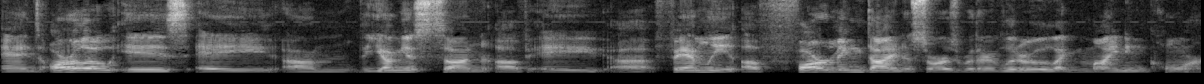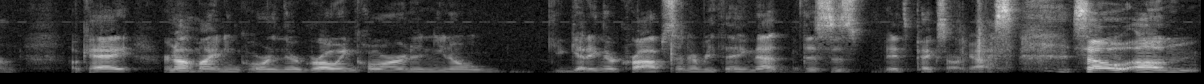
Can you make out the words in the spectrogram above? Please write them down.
And Arlo is a um, the youngest son of a uh, family of farming dinosaurs where they're literally like mining corn, okay? Or not mining corn, they're growing corn and, you know, getting their crops and everything. That this is it's Pixar, guys. So um,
